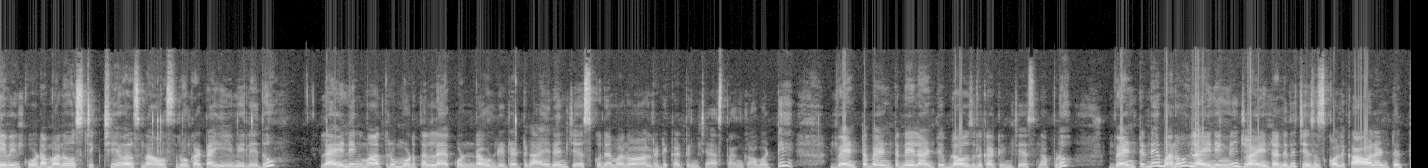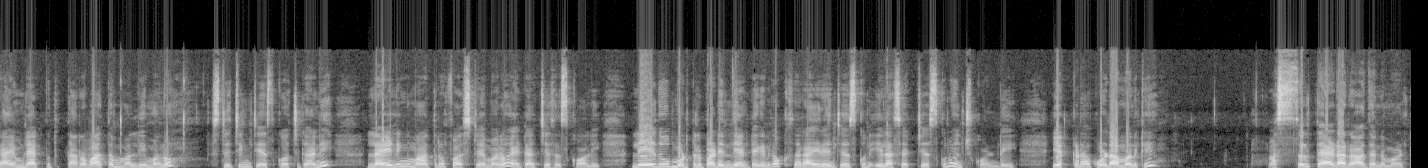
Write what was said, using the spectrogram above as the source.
ఏమీ కూడా మనం స్టిక్ చేయవలసిన అవసరం గట్రా ఏమీ లేదు. లైనింగ్ మాత్రం ముడతలు లేకుండా ఉండేటట్టుగా ఐరన్ చేసుకునే మనం ఆల్రెడీ కటింగ్ చేస్తాం కాబట్టి వెంట వెంటనే ఇలాంటి బ్లౌజులు కటింగ్ చేసినప్పుడు వెంటనే మనం లైనింగ్ని జాయింట్ అనేది చేసేసుకోవాలి. కావాలంటే టైం లేకపోతే తర్వాత మళ్ళీ మనం స్టిచ్చింగ్ చేసుకోవచ్చు కానీ లైనింగ్ మాత్రం ఫస్టే మనం అటాచ్ చేసేసుకోవాలి. లేదు ముడతలు పడింది అంటే కనుక ఒకసారి ఐరన్ చేసుకుని ఇలా సెట్ చేసుకుని ఉంచుకోండి. ఎక్కడా కూడా మనకి అస్సలు తేడా రాదన్నమాట.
